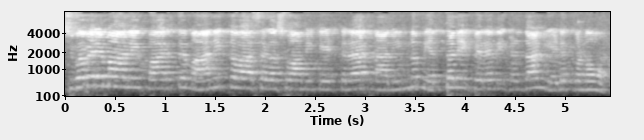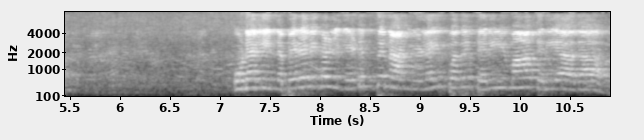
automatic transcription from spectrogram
சிவபெருமானை பார்த்து மாணிக்க வாசக சுவாமி கேட்கிறார் நான் இன்னும் எத்தனை பிறவிகள் தான் எடுக்கணும்? உனக்கு இந்த பிறவிகள் எடுத்து நான் இழைப்பது தெரியுமா தெரியாதா?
